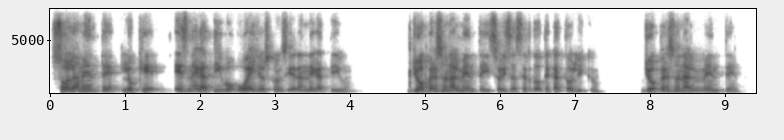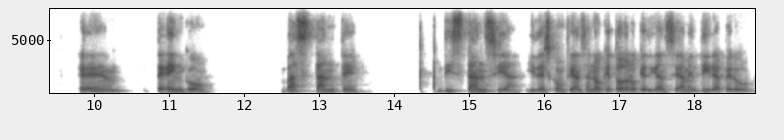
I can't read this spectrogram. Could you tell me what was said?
solamente lo que es negativo o ellos consideran negativo. Yo personalmente, y soy sacerdote católico, yo personalmente eh, tengo bastante distancia y desconfianza, no que todo lo que digan sea mentira, pero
